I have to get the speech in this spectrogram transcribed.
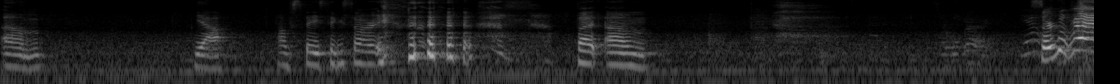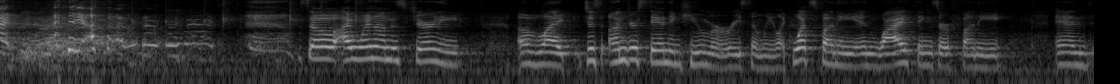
Um, yeah, I'm spacing, sorry. but um, circle back. yeah, circle back. So I went on this journey of like just understanding humor recently, like what's funny and why things are funny. And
